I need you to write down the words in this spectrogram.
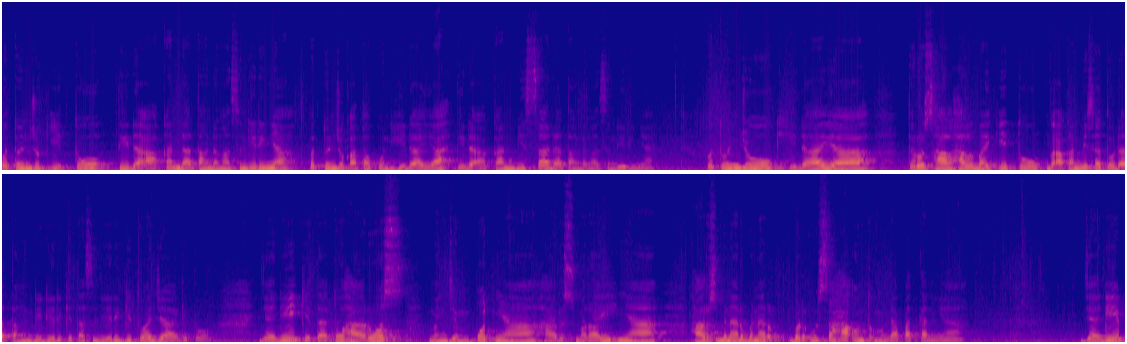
petunjuk itu tidak akan datang dengan sendirinya. Petunjuk ataupun hidayah tidak akan bisa datang dengan sendirinya. Petunjuk, hidayah, terus hal-hal baik itu nggak akan bisa tuh datang di diri kita sendiri gitu aja gitu. Jadi kita tuh harus menjemputnya, harus meraihnya, harus benar-benar berusaha untuk mendapatkannya. Jadi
